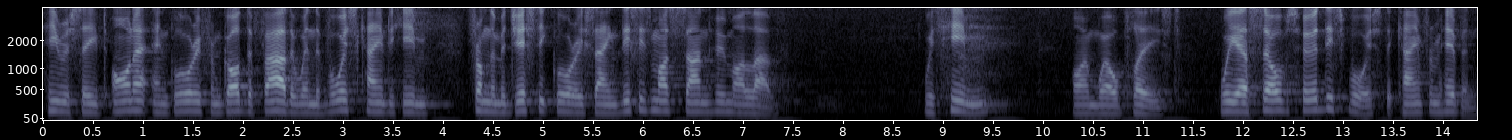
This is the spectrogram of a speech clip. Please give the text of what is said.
he received honor and glory from God the Father when the voice came to him from the majestic glory, saying, This is my Son whom I love. With him I am well pleased. We ourselves heard this voice that came from heaven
